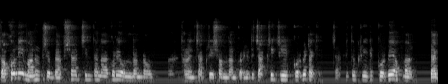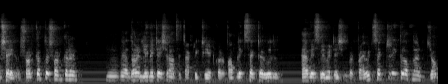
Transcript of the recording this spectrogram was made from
তখনই মানুষ ব্যবসার চিন্তা না করে অন্যান্য, ধরেন চাকরির সন্ধান করে। কিন্তু চাকরি ক্রিয়েট করবেটা কি? চাকরি তো ক্রিয়েট করবে আপনার ব্যবসায়ীরা সরকার তো সরকারের ধরেন লিমিটেশন আছে চাকরি ক্রিয়েট করা public sector will have its limitation but private সেক্টরই তো আপনার জব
